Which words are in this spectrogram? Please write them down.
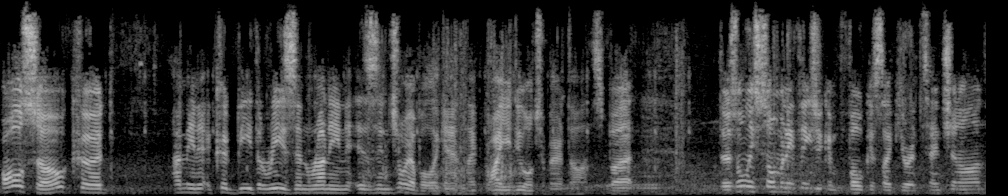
also could I mean it could be the reason running is enjoyable again, like why you do ultra marathons. But there's only so many things you can focus like your attention on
